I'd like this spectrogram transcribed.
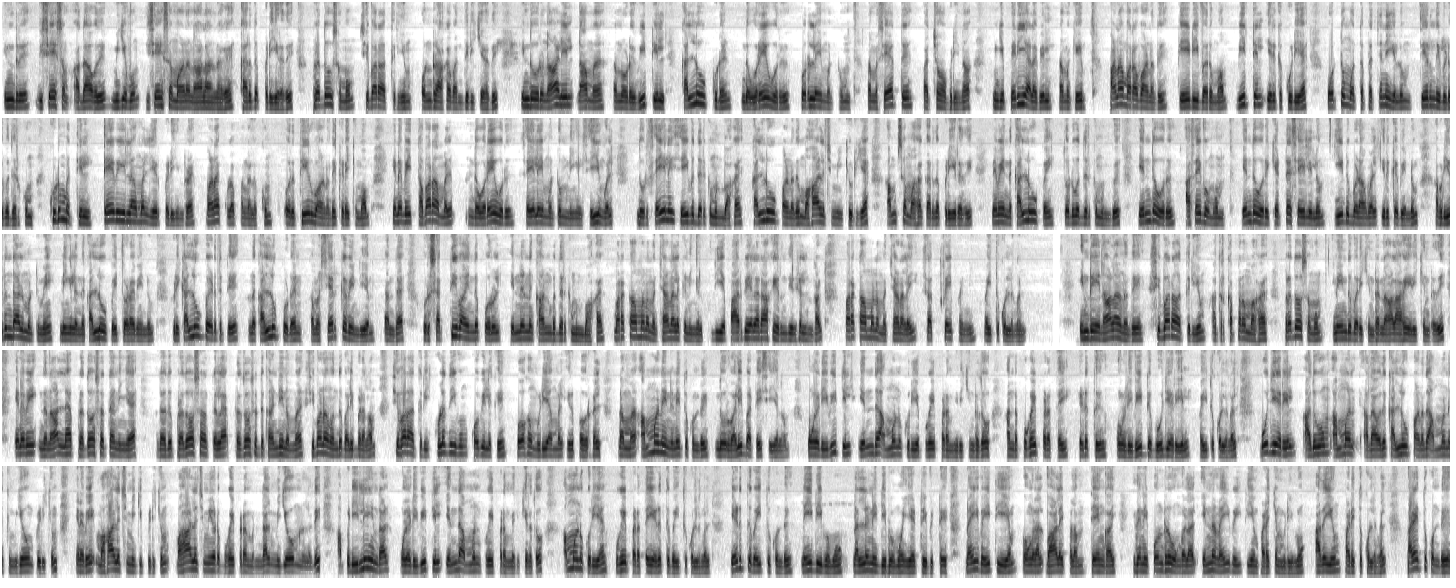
இன்று விசேஷம் அதாவது மிகவும் விசேஷமான நாளாக கருதப்படுகிறது. பிரதோஷமும் சிவராத்திரியும் ஒன்றாக வந்திருக்கிறது. இந்த ஒரு நாளில் நாம் நம்மளோட வீட்டில் கல் உப்புடன் இந்த ஒரே ஒரு பொருளை மட்டும் நம்ம சேர்த்து வச்சோம் அப்படின்னா மிக பெரிய அளவில் நமக்கு பணவரவானது தேடி வருமாம். வீட்டில் இருக்கக்கூடிய ஒட்டுமொத்த பிரச்சனைகளும் தீர்ந்து விடுவதற்கும் குடும்பத்தில் தேவையில்லாமல் ஏற்படுகின்ற மனக்குழப்பங்களுக்கும் ஒரு தீர்வானது கிடைக்குமாம். எனவே தவறாமல் இந்த ஒரே ஒரு செயலை மட்டும் நீங்கள் செய்யுங்கள். இந்த ஒரு செயலை செய்வதற்கு முன்பாக கல்லூப்பானது மகாலட்சுமிக்குரிய அம்சமாக கருதப்படுகிறது. எனவே இந்த கல்லூப்பை தொடுவதற்கு முன்பு எந்த ஒரு அசைவமும் எந்த ஒரு கெட்ட செயலிலும் ஈடுபடாமல் இருக்க வேண்டும். அப்படி இருந்தால் மட்டுமே நீங்கள் இந்த கல்லூப்பை தொட வேண்டும். அப்படி கல்லூப்பை எடுத்துட்டு அந்த கல்லூப்புடன் நம்ம சேர்க்க வேண்டிய அந்த ஒரு சக்தி வாய்ந்த பொருள் என்னென்னு காண்பதற்கு முன்பாக மறக்காமல் நம்ம சேனலுக்கு நீங்கள் புதிய பார்வையாளராக இருந்தீர்கள் என்றால் மறக்காமல் நம்ம சேனலை சப்ஸ்கிரைப் பண்ணி வைத்துக் கொள்ளுங்கள். இன்றைய நாளானது சிவராத்திரியும் அதற்கப்புறமாக பிரதோஷமும் இணைந்து வருகின்ற நாளாக இருக்கின்றது. எனவே இந்த நாளில் பிரதோஷத்தை நீங்கள் அதாவது பிரதோஷத்தில் பிரதோஷத்துக்காண்டி நம்ம சிவனை வந்து வழிபடலாம். சிவராத்திரி குலதெய்வம் கோவிலுக்கு போக முடியாமல் இருப்பவர்கள் நம்ம அம்மனை நினைத்து கொண்டு இந்த ஒரு வழிபாட்டை செய்யலாம். உங்களுடைய வீட்டில் எந்த அம்மனுக்குரிய புகைப்படம் இருக்கின்றதோ அந்த புகைப்படத்தை எடுத்து உங்களுடைய வீட்டு பூஜை அறையில் வைத்துக் கொள்ளுங்கள். பூஜை அறையில் அதுவும் அம்மன் அதாவது கல்லூப்பானது அம்மனுக்கு மிகவும் பிடிக்கும். எனவே மகாலட்சுமிக்கு பிடிக்கும். மகாலட்சுமியோட புகைப்படம் இருந்தால் மிகவும் நல்லது. அப்படி இல்லை என்றால் உங்களுடைய வீட்டில் எந்த அம்மன் புகைப்படம் இருக்கிறதோ அம்மனுக்குரிய புகைப்படத்தை எடுத்து வைத்துக் கொள்ளுங்கள். எடுத்து வைத்துக்கொண்டு நெய் தீபமோ நல்லெண்ணெய் தீபமோ ஏற்றிவிட்டு நெய் வைத்தியம் உங்களால் வாழைப்பழம் தேங்காய் இதனை போன்று உங்களால் என்ன நெய் வைத்தியம் படைக்க முடியுமோ அதையும் படைத்துக் கொள்ளுங்கள். படைத்து கொண்டு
